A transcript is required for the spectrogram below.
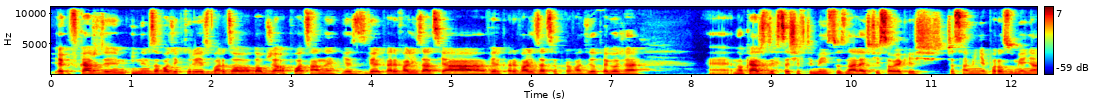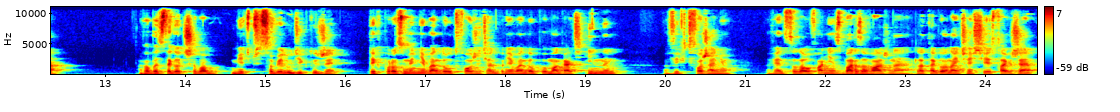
Jak w każdym innym zawodzie, który jest bardzo dobrze opłacany, jest wielka rywalizacja, a wielka rywalizacja prowadzi do tego, że no każdy chce się w tym miejscu znaleźć i są jakieś czasami nieporozumienia. Wobec tego trzeba mieć przy sobie ludzi, którzy tych porozumień nie będą tworzyć albo nie będą pomagać innym w ich tworzeniu. Więc to zaufanie jest bardzo ważne. Dlatego najczęściej jest tak, że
